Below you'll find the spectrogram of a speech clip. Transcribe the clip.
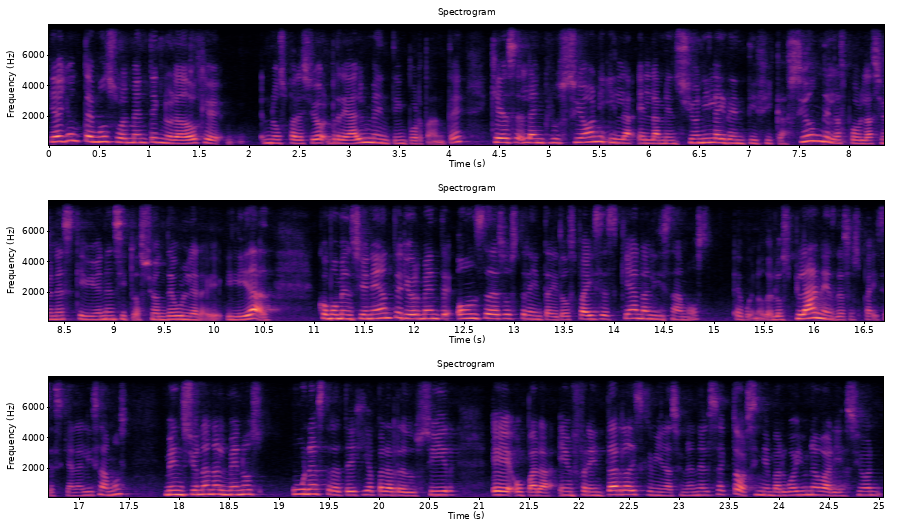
Y hay un tema usualmente ignorado que nos pareció realmente importante, que es la inclusión y la, la mención y la identificación de las poblaciones que viven en situación de vulnerabilidad. Como mencioné anteriormente, 11 de esos 32 países que analizamos, eh, bueno, de los planes de esos países que analizamos, mencionan al menos una estrategia para reducir eh, o para enfrentar la discriminación en el sector. Sin embargo, hay una variación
